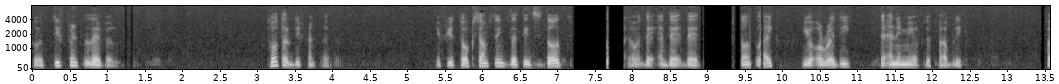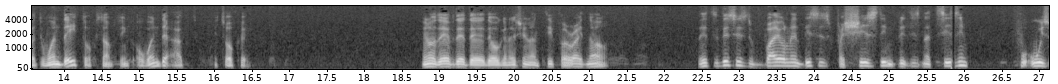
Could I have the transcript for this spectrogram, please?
to a different level, total different level. If you talk something that is not they, they, they don't like, you're already the enemy of the public. But when they talk something or when they act, it's okay. You know, they have the, the, the organization Antifa right now. This, this is violent, this is fascism, this is Nazism, for, with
